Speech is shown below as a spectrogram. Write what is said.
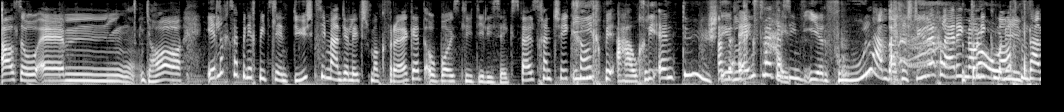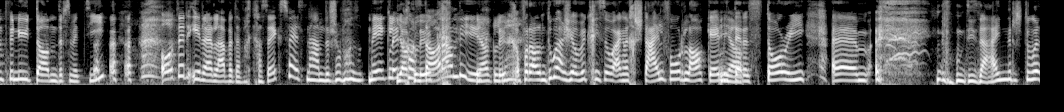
Also, ähm, ja, ehrlich gesagt bin ich ein bisschen enttäuscht gewesen. Wir haben ja letztes Mal gefragt, ob uns die Leute ihre Sexfiles schicken können. ich bin auch ein bisschen enttäuscht, Also entweder gesagt. sind ihr faul, haben eure Steuererklärung noch nicht gemacht und haben für nichts anderes mehr Zeit. Oder ihr erlebt einfach keine Sexfiles, dann habt ihr schon mal mehr Glück ja, als Glück. daran bei. Ja, Glück. Vor allem du hast ja wirklich so eigentlich Steilvorlage gegeben mit Ja. dieser Story. Ähm, vom Designerstuhl.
